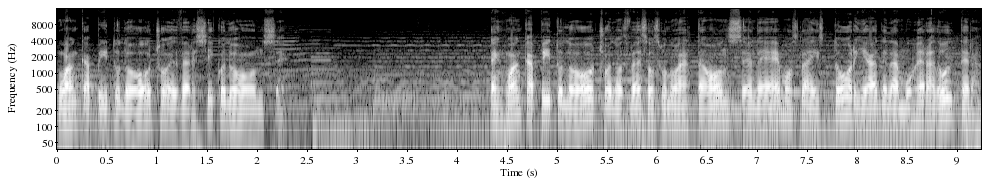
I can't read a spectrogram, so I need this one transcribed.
Juan capítulo 8, el versículo 11. En Juan capítulo 8, los versos 1 hasta 11, leemos la historia de la mujer adúltera,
